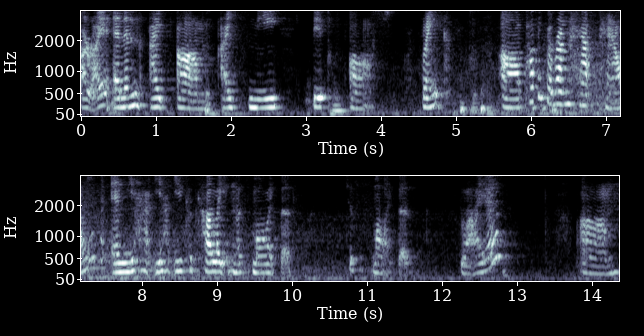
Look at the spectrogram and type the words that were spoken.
All right. And then I um I need beef uh, flank uh probably around half pound. And you have you, you could cut like in a small like this. Just a small like this. Slide it. Um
